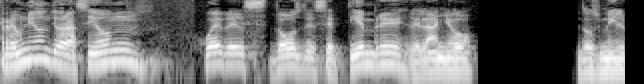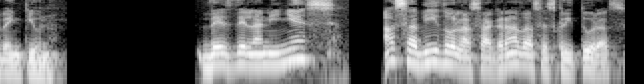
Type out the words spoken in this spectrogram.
Reunión de oración jueves 2 de septiembre del año 2021. Desde la niñez has sabido las sagradas escrituras,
